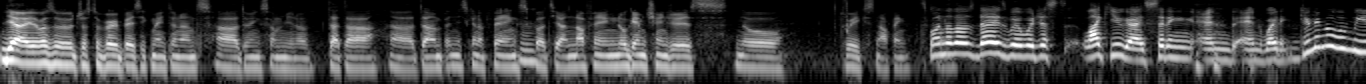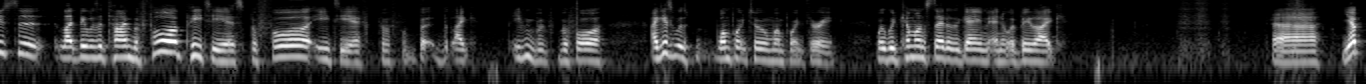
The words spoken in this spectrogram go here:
Yeah, it was a, just a very basic maintenance, uh, doing some you know data uh, dump and these kind of things. Mm. But yeah, nothing, no game changes, no tweaks, nothing. It's one of those days where we're just like you guys, sitting and and waiting. Do you remember when we used to like? There was a time before PTS, before ETF, before, but, but like even before, I guess it was 1.2 and 1.3, where we'd come on state of the game and it would be like, uh, "Yep,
